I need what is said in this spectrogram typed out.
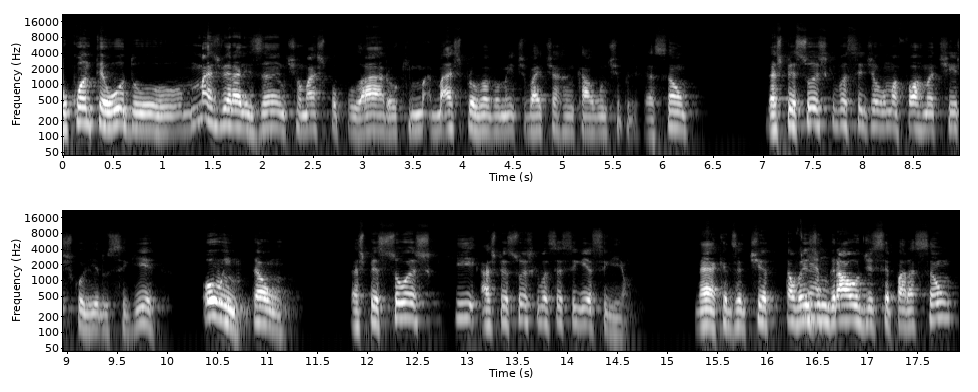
o conteúdo mais viralizante, ou mais popular, ou que mais provavelmente vai te arrancar algum tipo de reação das pessoas que você de alguma forma tinha escolhido seguir, ou então das pessoas que as pessoas que você seguia seguiam. Né? Quer dizer, tinha talvez é. um grau de separação,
